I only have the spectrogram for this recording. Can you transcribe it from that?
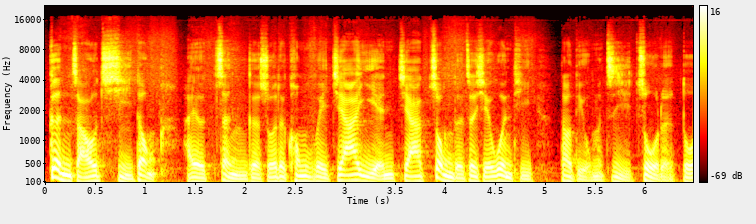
更早启动，还有整个所谓的空腹费加严加重的这些问题，到底我们自己做了多？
